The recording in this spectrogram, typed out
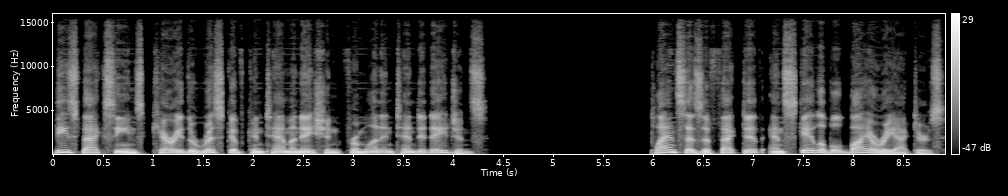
these vaccines carry the risk of contamination from unintended agents plants as effective and scalable bioreactors.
